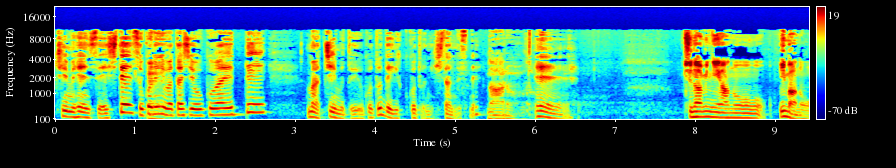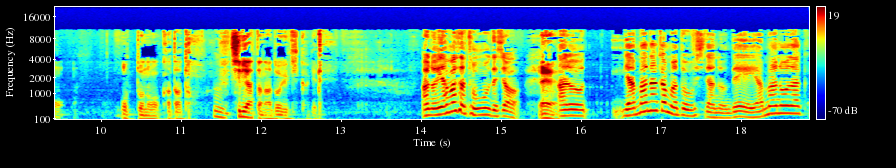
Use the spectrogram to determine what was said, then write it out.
チーム編成してそこに私を加えて、えー、まあチームということで行くことにしたんですね。なるほど。えー、ちなみにあの今の夫の方と知り合ったのはどういうきっかけで、あの山だと思うでしょう。えー、あの山仲間同士なので山の中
